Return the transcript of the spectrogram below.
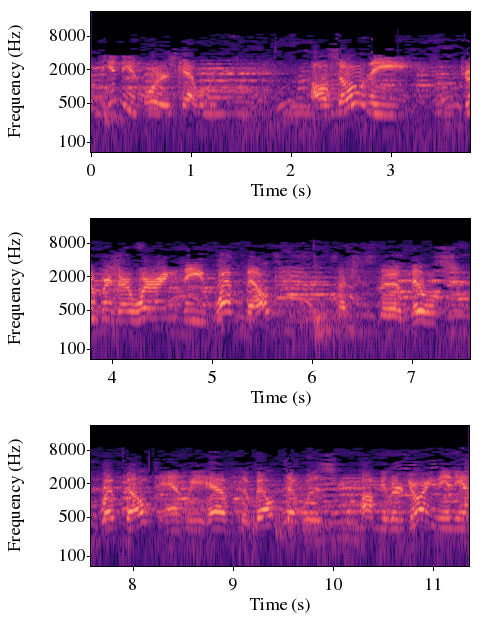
of the Indian Wars Cavalry. Also, the troopers are wearing the web belt, such as the Mills web belt, and we have the belt that was popular during the Indian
